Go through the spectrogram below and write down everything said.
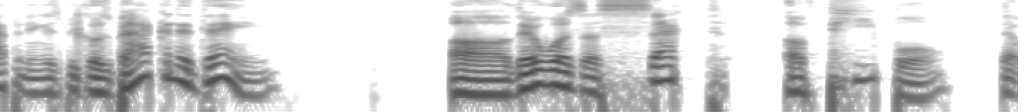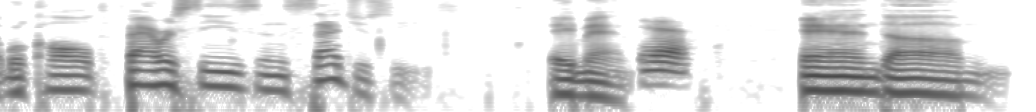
happening is because back in the day, uh, there was a sect of people that were called Pharisees and Sadducees. Amen Yes. and um,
